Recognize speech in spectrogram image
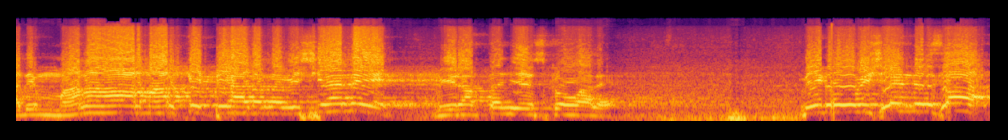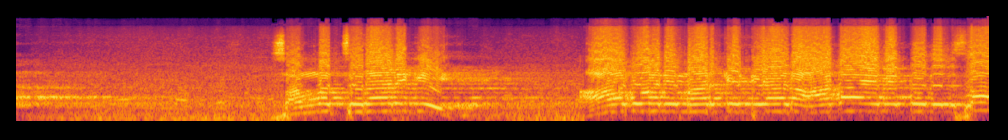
అది మన మార్కెట్ యార్డ్ అన్న విషయాన్ని మీరు అర్థం చేసుకోవాలి. మీకు ఒక విషయం తెలుసా? సంవత్సరానికి ఆదోని మార్కెట్ యార్డ్ ఆదాయం ఎంతో తెలుసా?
